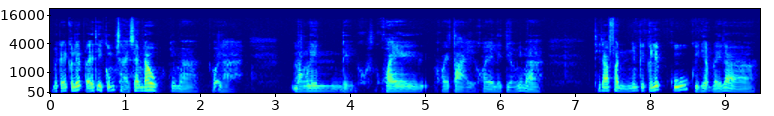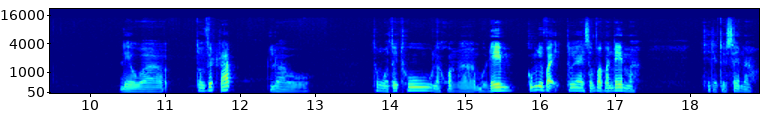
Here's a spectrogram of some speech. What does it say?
mấy cái clip đấy thì cũng chả xem đâu, nhưng mà gọi là đăng lên để khoe khoe tài, khoe lấy tiếng ấy mà. Thì đa phần những cái clip cũ kỷ niệm đấy là đều uh, tôi viết rap vào thông qua tôi thu là khoảng uh, buổi đêm cũng như vậy tôi hay sống vào ban đêm mà thì để tôi xem nào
